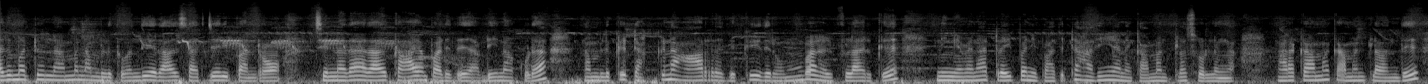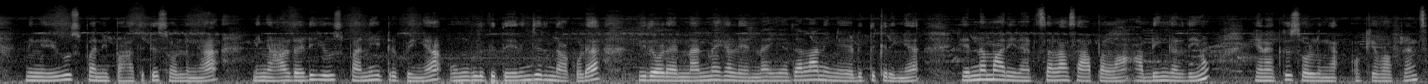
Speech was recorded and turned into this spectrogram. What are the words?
அது மட்டும் இல்லாமல் நம்மளுக்கு வந்து ஏதாவது சர்ஜரி பண்ணுறோம் சின்னதாக ஏதாவது காயம் படுது அப்படின்னா கூட நம்மளுக்கு டக்குன்னு ஆடுறதுக்கு இது ரொம்ப ஹெல்ப்ஃபுல்லாக இருக்குது நீங்கள் வேணால் ட்ரை பண்ணி பார்த்துட்டு அதையும் எனக்கு கமெண்ட்டில் சொல்லுங்கள் மறக்காமல் கமெண்ட்டில் வந்து நீங்கள் யூஸ் பண்ணி பார்த்துட்டு சொல்லுங்கள் நீங்கள் ஆல்ரெடி யூஸ் பண்ணிகிட்ருப்பீங்க உங்களுக்கு தெரிஞ்சிருந்தால் கூட இதோட நன்மைகள் என்ன எதெல்லாம் நீங்கள் எடுத்துக்கிறீங்க என்ன மாதிரி நட்ஸ் எல்லாம் சாப்பிட்லாம் அப்படிங்கிறதையும் எனக்கு சொல்லுங்கள் ஓகேவா ஃப்ரெண்ட்ஸ்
